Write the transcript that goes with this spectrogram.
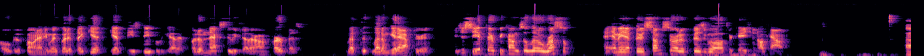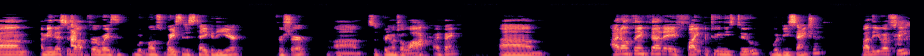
over the phone anyway. But if they get get these people together, put them next to each other on purpose. Let the, let them get after it, and just see if there becomes a little rustle. I I mean, if there's some sort of physical altercation, I'll count. Um, I mean, this is up for wasted, most wastedest take of the year, for sure. Um, this is pretty much a lock, I think. Um, I don't think that a fight between these two would be sanctioned by the UFC.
